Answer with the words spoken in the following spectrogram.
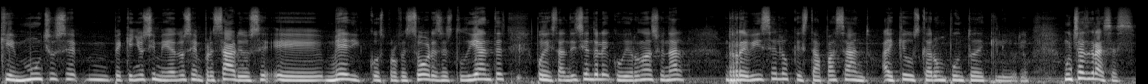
que muchos eh, pequeños y medianos empresarios, eh, médicos, profesores, estudiantes, pues están diciéndole, gobierno nacional, revise lo que está pasando, hay que buscar un punto de equilibrio. Muchas gracias.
